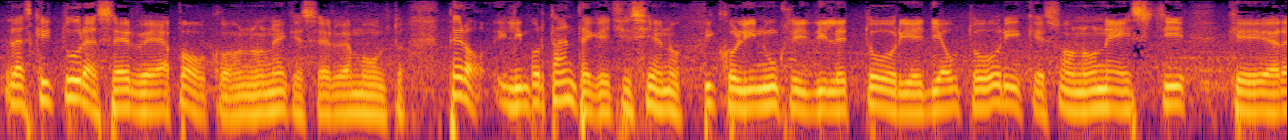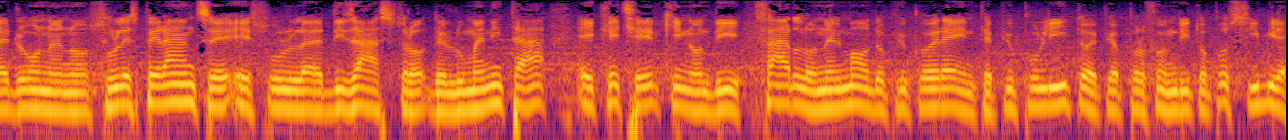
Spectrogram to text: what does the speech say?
La scrittura serve a poco, non è che serve a molto, però l'importante è che ci siano piccoli nuclei di lettori e di autori che sono onesti, che ragionano sulle speranze e sul disastro dell'umanità e che cerchino di farlo nel modo più coerente, più pulito e più approfondito possibile,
